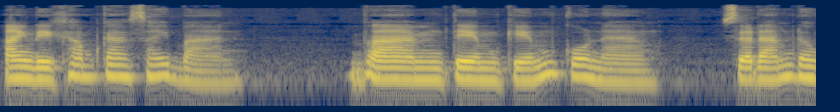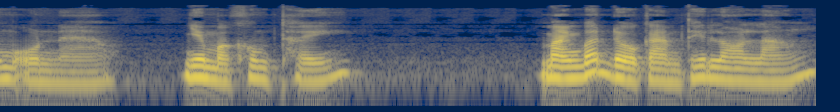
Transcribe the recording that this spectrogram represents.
Anh đi khắp các say bàn và tìm kiếm cô nàng giữa đám đông ồn ào, nhưng mà không thấy. Mạnh bắt đầu cảm thấy lo lắng,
